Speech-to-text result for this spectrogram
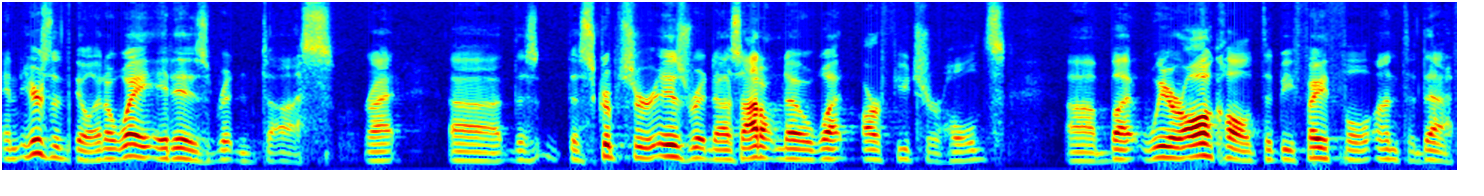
And here's the deal in a way, it is written to us, right? Uh, the, the scripture is written to us. I don't know what our future holds, uh, but we are all called to be faithful unto death.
